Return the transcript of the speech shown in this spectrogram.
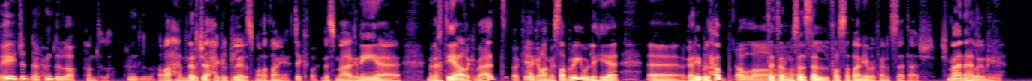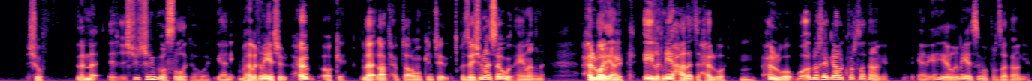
إي جدا الحمد لله. الحمد لله. الحمد لله. راح نرجع حق ال playlist مرة ثانية. تكفى. نسمع أغنية من اختيارك بعد أوكي. حق رامي صبري واللي هي آه غريب الحب. الله. تتر مسلسل فرصة ثانية ب 2019 إيش معنى هالأغنية؟ شوف لأن شو- شنو بيوصل لك هو؟ يعني بهالأغنية شنو حب؟ أوكي. لا لا تحب ترى ممكن كذي. زي شنو أسوي الحين أنا؟ حلوة الأغنية. اي الأغنية حالتها حلوة. مم. حلوة. وبالأخير قال لك فرصة ثانية. يعني هي الأغنية اسمها فرصة ثانية.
